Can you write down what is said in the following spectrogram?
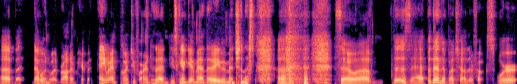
uh, but that wasn't what brought him here. But anyway, I'm going too far into that. He's going to get mad that I even mentioned this. Uh, so um, there's that. But then a bunch of other folks were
